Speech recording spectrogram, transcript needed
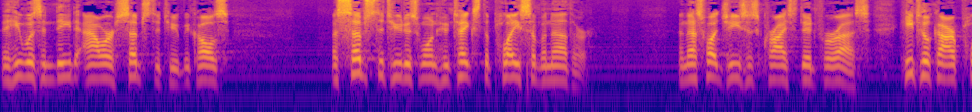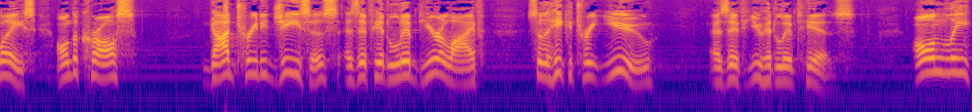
that he was indeed our substitute because a substitute is one who takes the place of another. And that's what Jesus Christ did for us. He took our place on the cross. God treated Jesus as if he had lived your life so that he could treat you as if you had lived his. Only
